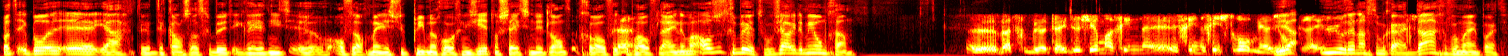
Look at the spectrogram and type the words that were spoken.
Want ik bedoel, uh, ja, de, de, kans dat het gebeurt, ik weet het niet. Uh, over het algemeen is het natuurlijk prima georganiseerd nog steeds in dit land. Geloof ik, Ja. op hoofdlijnen. Maar als het gebeurt, hoe zou je ermee omgaan? Uh, wat gebeurt er? Dus helemaal geen, geen, geen stroom meer zo ja, krijgen. uren achter elkaar. Dagen voor mijn part.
